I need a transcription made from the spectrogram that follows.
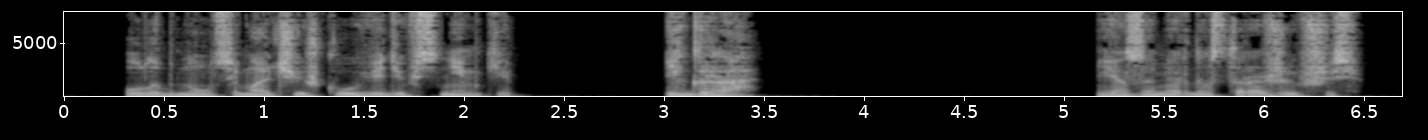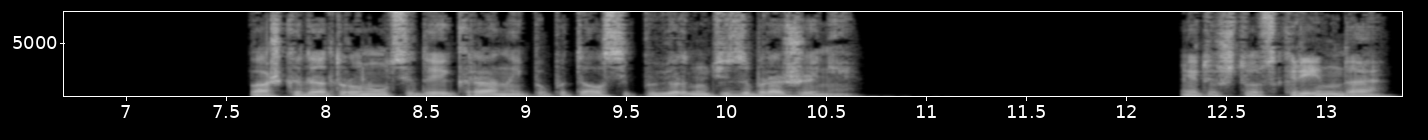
— улыбнулся мальчишка, увидев снимки. «Игра!» Я замер насторожившись. Пашка дотронулся до экрана и попытался повернуть изображение. «Это что, скрин, да?»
